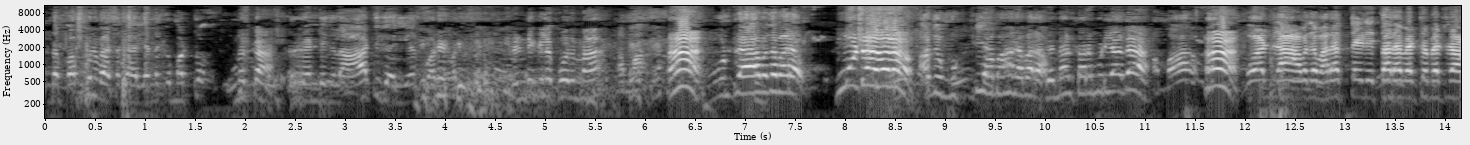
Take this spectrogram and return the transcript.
இந்த பப்புனு வேசக்காரி எனக்கு மட்டும் ரெண்டு கிலோ ஆட்டுக்கறி ஏற்பாடு பண்ணி ரெண்டு கிலோ போதுமா? மூன்றாவது வரம். மூன்றாவது வரம். அது முக்கியமான வரம் என்னால் தர முடியாதா? மூன்றாவது வரத்தை நீ தர வெட்ட பெற்றா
